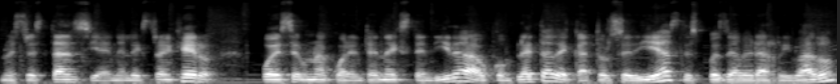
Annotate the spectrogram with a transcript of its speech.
nuestra estancia en el extranjero. Puede ser una cuarentena extendida o completa de 14 días después de haber arribado.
